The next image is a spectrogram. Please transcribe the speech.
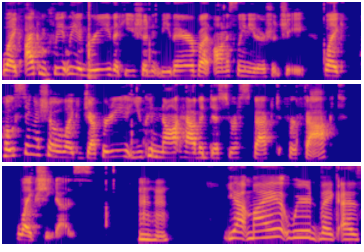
Like, I completely agree that he shouldn't be there, but honestly, neither should she. Like, hosting a show like Jeopardy, you cannot have a disrespect for fact like she does. Mm-hmm. Yeah, my weird like as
